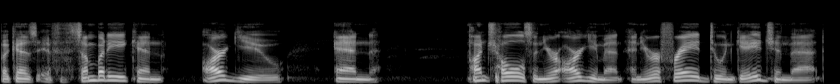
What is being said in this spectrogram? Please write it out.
because if somebody can argue and punch holes in your argument and you're afraid to engage in that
